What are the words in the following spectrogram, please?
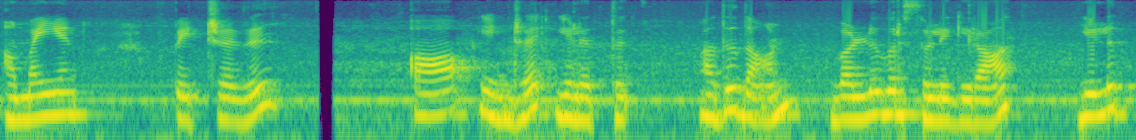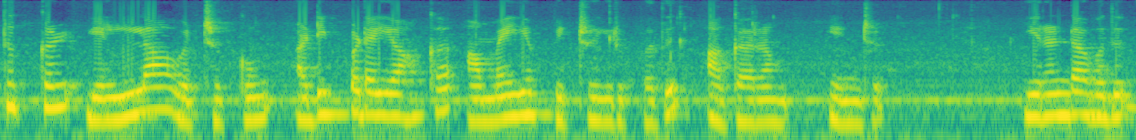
அமைய பெற்றது ஆ என்ற எழுத்து. அதுதான் வள்ளுவர் சொல்லுகிறார் எழுத்துக்கள் எல்லாவற்றுக்கும் அடிப்படையாக அமைய பெற்று இருப்பது அகரம் என்று. இரண்டாவது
